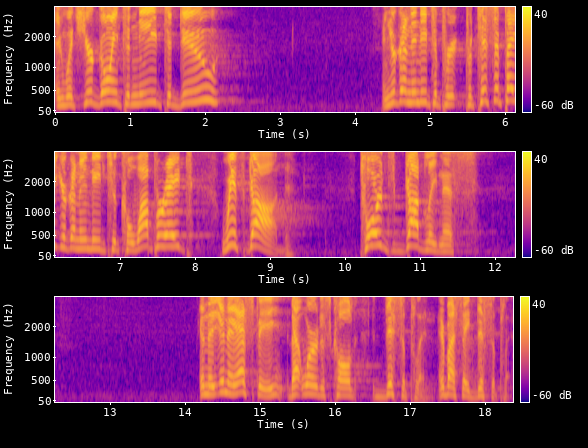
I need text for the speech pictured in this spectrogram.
in which you're going to need to do, and you're going to need to participate, you're going to need to cooperate with God towards godliness. In the NASB, that word is called discipline. Everybody say discipline.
